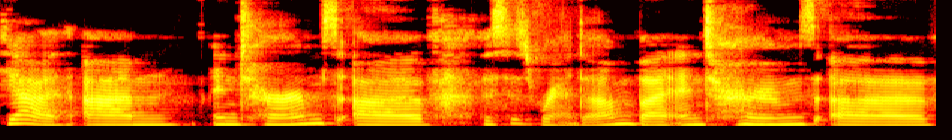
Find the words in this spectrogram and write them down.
yeah, um, in terms of this is random, but in terms of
